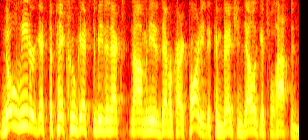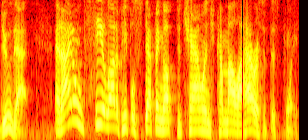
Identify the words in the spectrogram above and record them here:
no leader gets to pick who gets to be the next nominee of the Democratic Party. The convention delegates will have to do that. And I don't see a lot of people stepping up to challenge Kamala Harris at this point.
